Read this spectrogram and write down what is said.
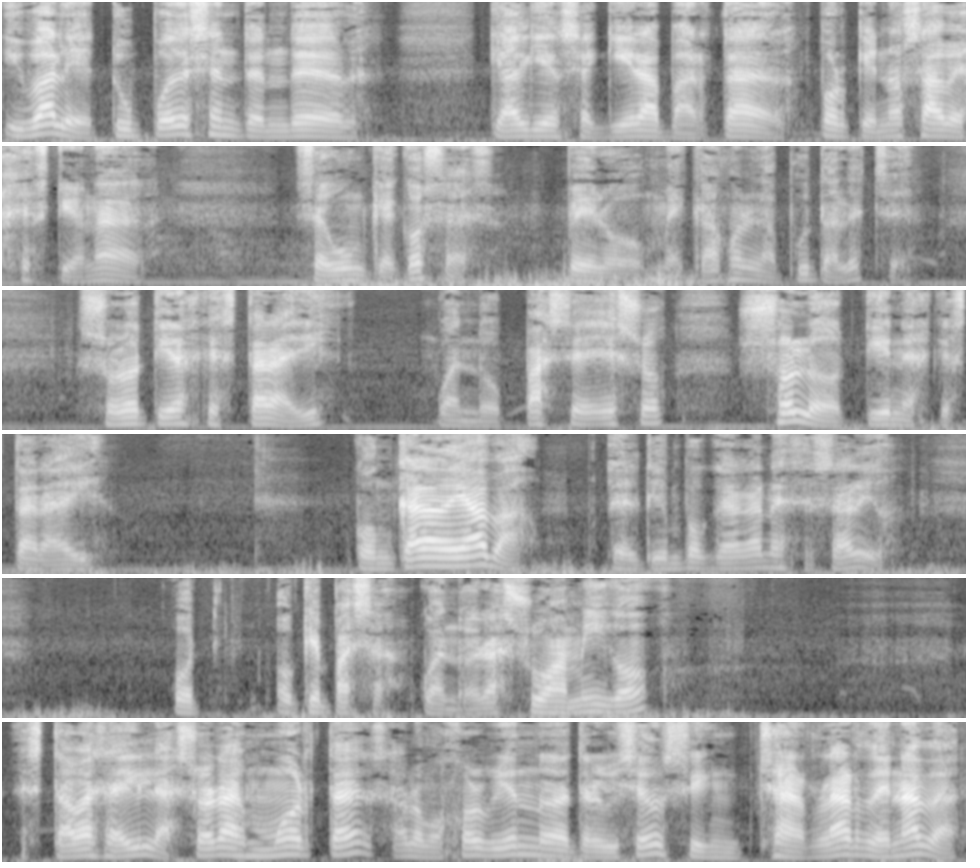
y vale, tú puedes entender que alguien se quiera apartar porque no sabe gestionar según qué cosas, pero me cago en la puta leche. Solo tienes que estar allí cuando pase eso, solo tienes que estar ahí. Con cara de haba, el tiempo que haga necesario. O, qué pasa, cuando eras su amigo, estabas ahí las horas muertas, a lo mejor viendo la televisión sin charlar de nada,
